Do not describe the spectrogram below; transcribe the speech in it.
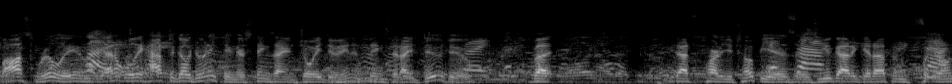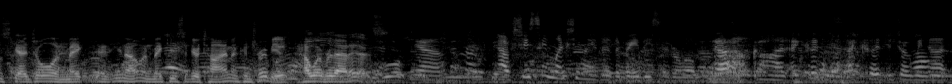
boss really, and like, I don't really have to go do anything. There's things I enjoy doing and things that I do do, Right. but that's part of Utopia is, is you got to get up and put your own schedule and make and, you know and make use of your time and contribute, however that is. Yeah. No, she seemed like she needed a babysitter all the Oh. God, I couldn't. I couldn't. It drove me nuts.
